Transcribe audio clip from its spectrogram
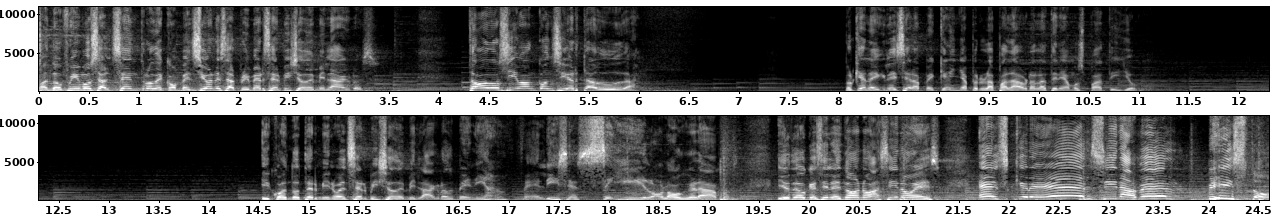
Cuando fuimos al centro de convenciones, al primer servicio de milagros, todos iban con cierta duda. Porque la iglesia era pequeña, pero la palabra la teníamos Pati y yo. Y cuando terminó el servicio de milagros, venían felices. Sí, lo logramos. Y yo tengo que decirles, no, no, así no es. Es creer sin haber visto.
